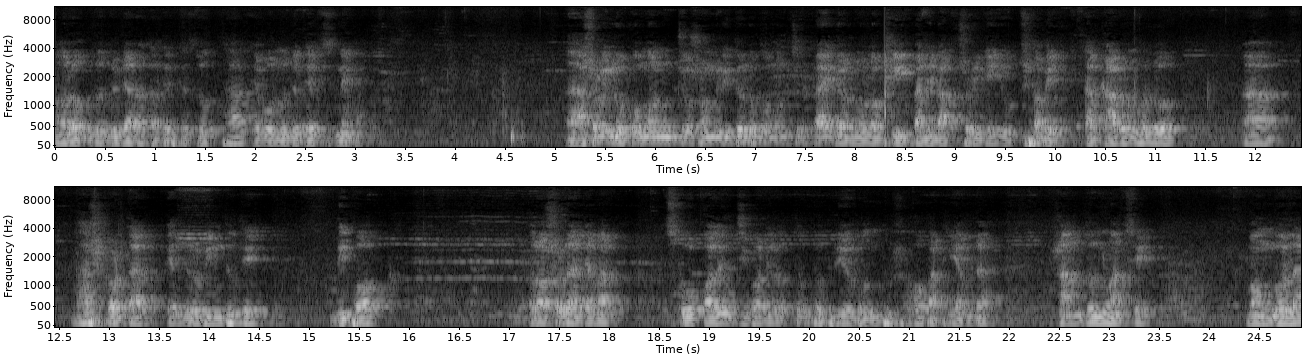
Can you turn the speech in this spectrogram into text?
আমার অগ্রজ যারা, তাদেরকে শ্রদ্ধা এবং অনুযোগের স্নেহ। আসলে লোকমঞ্চ, সম্মিলিত লোকমঞ্চের প্রায় জন্মলক্ষী মানে বাৎসরিক এই উৎসবে। তার কারণ হলো ভাস্কর তার কেন্দ্রবিন্দুতে দীপক, রসরাজ আমার স্কুল, কলেজ জীবনের অত্যন্ত প্রিয় বন্ধু সহপাঠী আমরা, শান্তনু আছে, মঙ্গলা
